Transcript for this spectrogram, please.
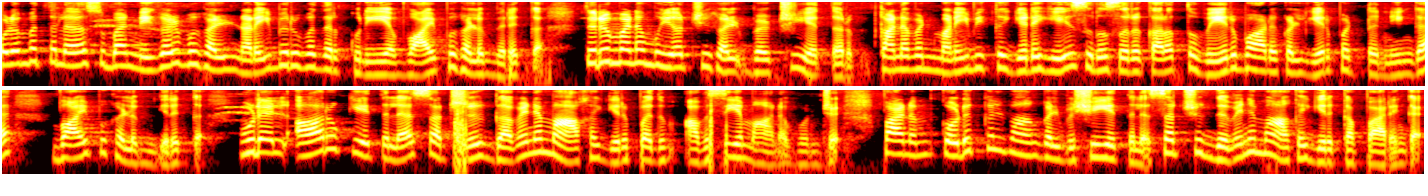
குடும்பத்தில் சுப நிகழ்வுகள் நடைபெறுவதற்குரிய வாய்ப்புகளும் இருக்கு. திருமண முயற்சிகள் வெற்றியை தரும். கணவன் மனைவிக்கு இடையே சிறு சிறு கருத்து வேறுபாடுகள் ஏற்பட்டு நீங்க வாய்ப்புகளும் இருக்கு. உடல் ஆரோக்கியத்தில் சற்று கவனமாக இருப்பதும் அவசியமான ஒன்று. பணம் கொடுக்கல் வாங்கல் விஷயத்தில் சற்று கவனமாக இருக்க பாருங்க.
